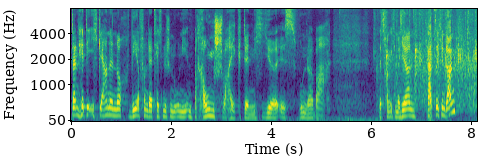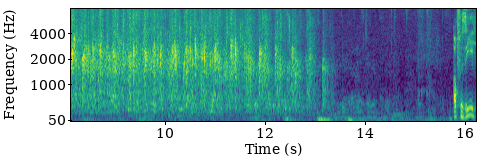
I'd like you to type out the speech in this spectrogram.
Dann hätte ich gerne noch, wer von der Technischen Uni in Braunschweig denn hier ist. Wunderbar. Jetzt fange ich mal hier an. Herzlichen Dank. Auch für Sie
